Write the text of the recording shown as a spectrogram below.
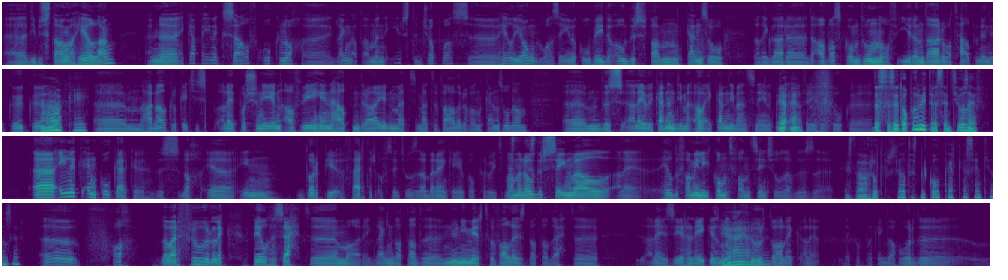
Uh, die bestaan al heel lang. En uh, ik heb eigenlijk zelf ook nog, uh, ik denk dat dat mijn eerste job was, uh, heel jong, was eigenlijk ook bij de ouders van Kenzo, dat ik daar uh, de afwas kon doen of hier en daar wat helpen in de keuken. Ah. Okay. Um, garnaalkroketjes allee, portioneren, afwegen, helpen draaien met, met de vader van Kenzo dan. Um, dus allee, we kennen die, oh, ik ken die mensen eigenlijk ja, ja. vrij goed ook. Uh, dus ze zit opgegroeid in Sint-Jozef? Uh, eigenlijk in Kolkerke, dus nog één dorpje verder, of Sint-Jozef, daar ben ik eigenlijk opgegroeid. Maar is, mijn is, ouders zijn wel, allee, heel de familie komt van Sint-Jozef. Dus, uh, is dat een groot verschil tussen Kolkerke en Sint-Jozef? Uh, oh, dat werd vroeger like, veel gezegd, uh, maar ik denk dat dat nu niet meer het geval is. Dat dat echt allee, zeer gelijk is. Omdat ja, ja, vroeger ja. toch, like, allee, like, of dat ik dat hoorde,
